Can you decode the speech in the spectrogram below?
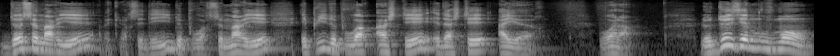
de se marier avec leur CDI, de pouvoir se marier et puis de pouvoir acheter et d'acheter ailleurs. Voilà. Le deuxième mouvement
